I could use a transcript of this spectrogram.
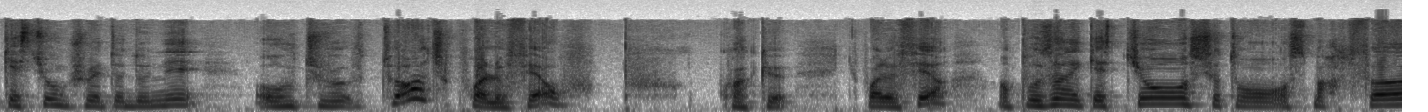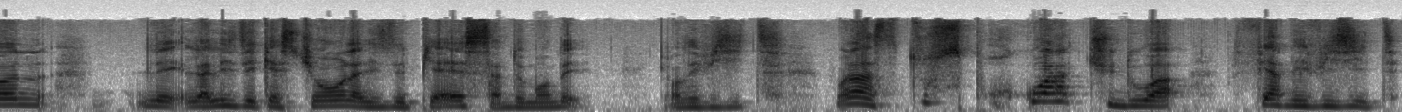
questions que je vais te donner, tu, tu, tu pourras le faire Quoique, tu pourras le faire en posant les questions sur ton smartphone, la liste des questions, la liste des pièces à demander lors des visites. Voilà, c'est tout pourquoi tu dois faire des visites.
